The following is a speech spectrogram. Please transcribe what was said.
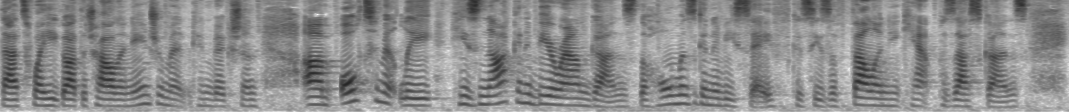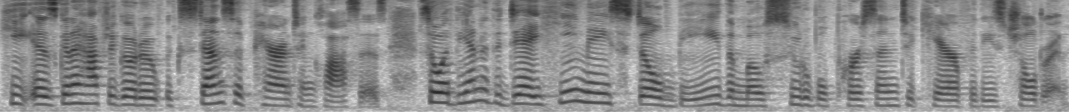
That's why he got the child endangerment conviction. Um, ultimately, he's not going to be around guns. The home is going to be safe because he's a felon, he can't possess guns. He is going to have to go to extensive parenting classes. So at the end of the day, he may still be the most suitable person to care for these children.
